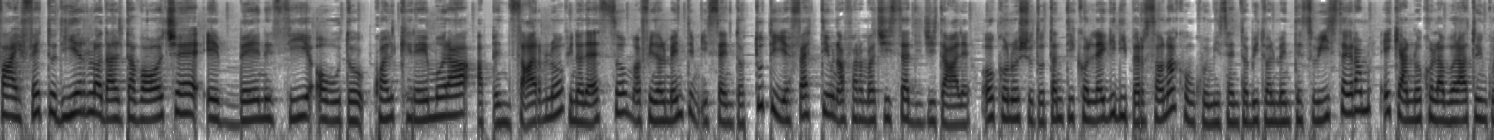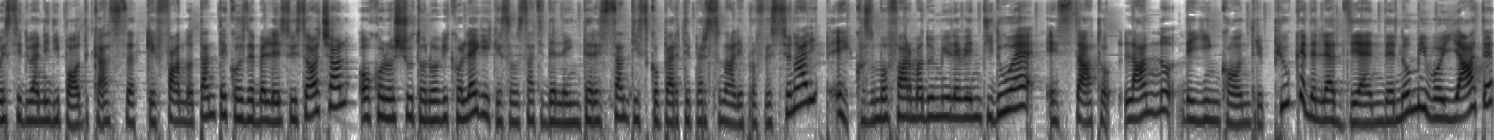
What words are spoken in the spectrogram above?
Fa effetto dirlo ad alta voce, ebbene sì, ho avuto qualche remora a pensarlo fino adesso, ma finalmente mi sento a tutti gli effetti una farmacista digitale. Ho conosciuto tanti colleghi di persona con cui mi sento abitualmente su Instagram e che hanno collaborato in questi due anni di podcast, che fanno tante cose belle sui social. Ho conosciuto nuovi colleghi che sono stati delle interessanti scoperte personali e professionali e Cosmofarma 2022 è stato l'anno degli incontri, più che delle aziende. Non mi vogliate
